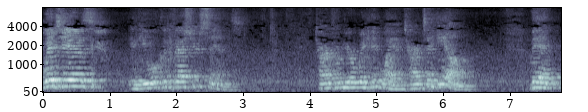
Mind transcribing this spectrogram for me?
which is, if you will confess your sins, turn from your wicked way and turn to Him, then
